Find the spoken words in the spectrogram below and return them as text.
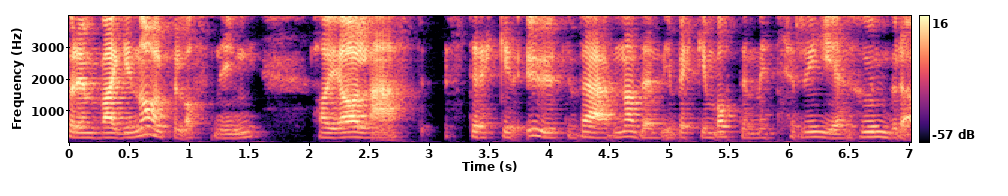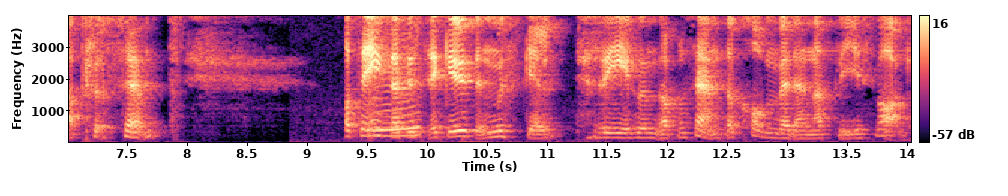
För en vaginal förlossning har jag läst sträcker ut vävnaden i bäckenbotten med 300 procent. Och tänk dig att du sträcker ut en muskel 300 procent, då kommer den att bli svag.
